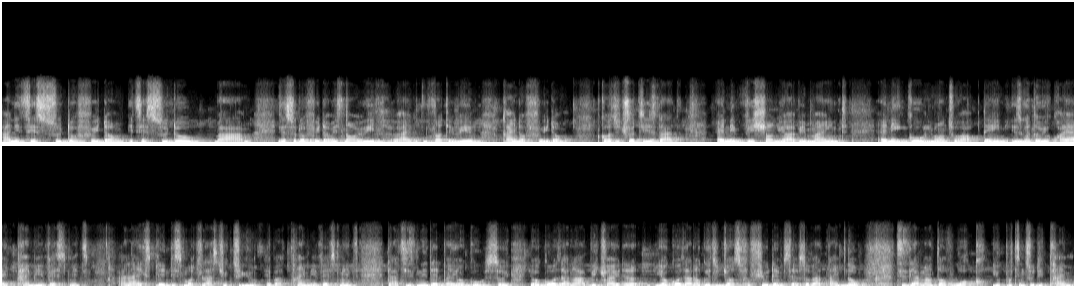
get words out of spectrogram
and it's a pseudo freedom. It's a pseudo, um, it's a pseudo freedom. It's not real, right? It's not a real kind of freedom because the truth is that any vision you have in mind, any goal you want to obtain is going to require a time investment. And I explained this much last week to you about time investment that is needed by your goals. So your goals are not arbitrary. Your goals are not going to just fulfill themselves over time. No, it is the amount of work you put into the time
